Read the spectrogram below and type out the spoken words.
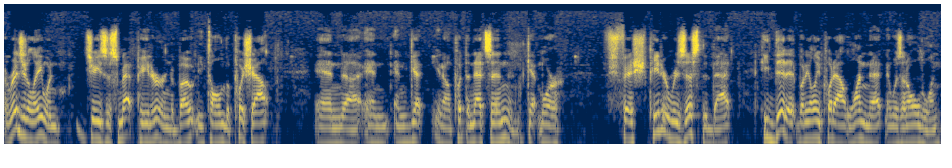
originally when Jesus met Peter in the boat and he told him to push out and, uh, and, and get, you know, put the nets in and get more fish, Peter resisted that. He did it, but he only put out one net and it was an old one.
